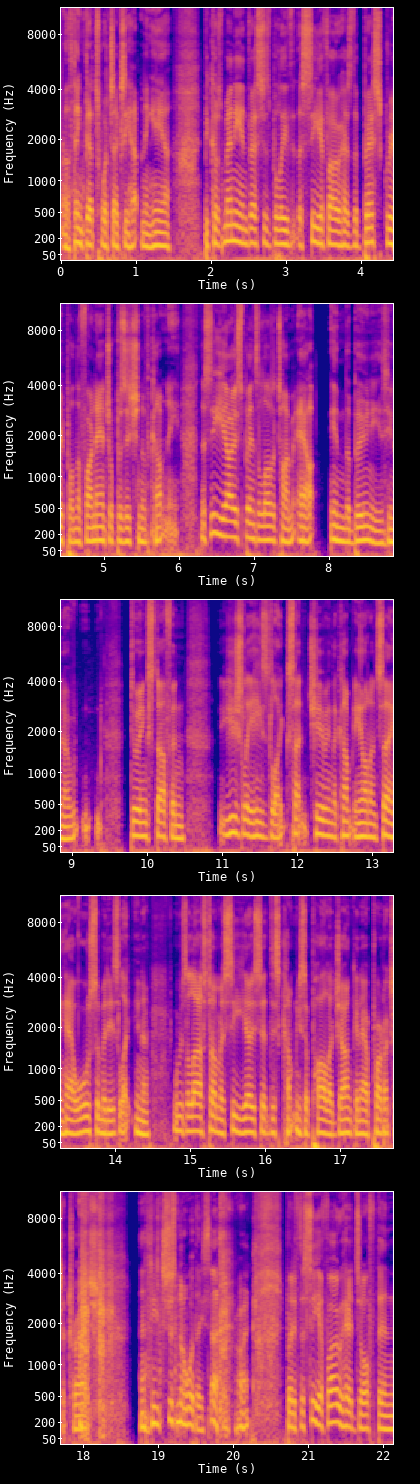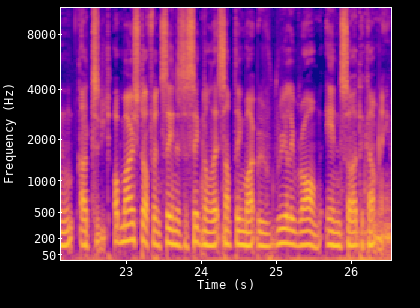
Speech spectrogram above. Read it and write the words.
I think that's what's actually happening here because many investors believe that the CFO has the best grip on the financial position of the company. The CEO spends a lot of time out in the boonies, you know, doing stuff, and usually he's like cheering the company on and saying how awesome it is. Like, you know, when was the last time a CEO said this company's a pile of junk and our products are trash? and it's just not what they say, right? But if the CFO heads off, then it's most often seen as a signal that something might be really wrong inside the company.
